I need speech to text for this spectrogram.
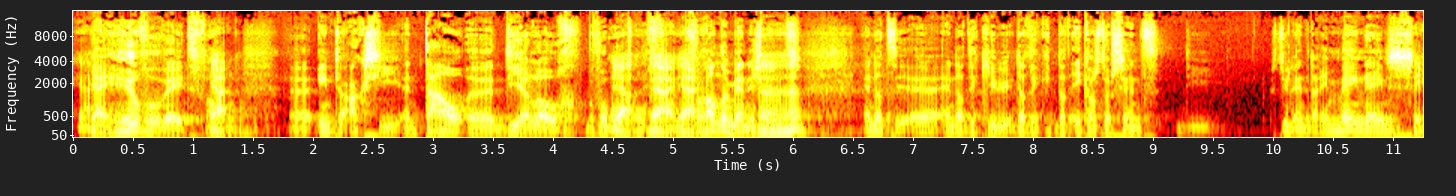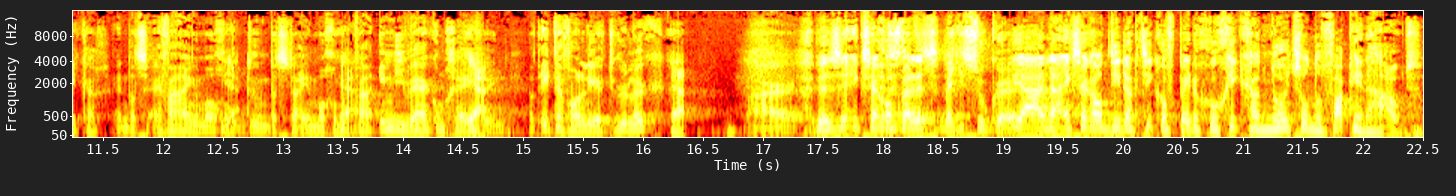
jij heel veel weet van eh, interactie en taaldialoog, bijvoorbeeld, Ja, of ja, van verandermanagement. Uh-huh. En, dat, eh, en dat, ik jullie, dat, ik, dat ik als docent die studenten daarin meeneem. Zeker. En dat ze ervaringen mogen Ja. opdoen, dat ze daarin mogen Ja. in die werkomgeving. Dat ik daarvan leer, tuurlijk. Maar Dus ik zeg ook wel eens. een beetje zoeken. Ja, nou, ik zeg al, didactiek of pedagogiek gaat nooit zonder vakinhoud.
